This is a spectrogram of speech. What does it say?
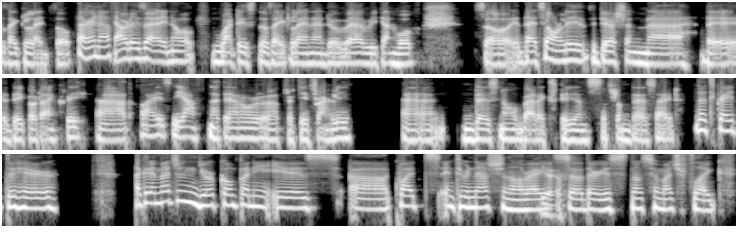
cycle lane. So fair enough. Nowadays, I know what is the cycle lane and where we can walk. So that's the only situation uh, they they got angry. Uh, otherwise, yeah, they are all uh, pretty friendly, and there's no bad experience from their side. That's great to hear. I can imagine your company is uh, quite international, right? Yes. So there is not so much of like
